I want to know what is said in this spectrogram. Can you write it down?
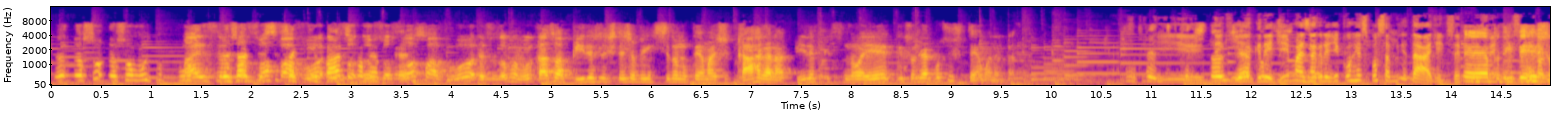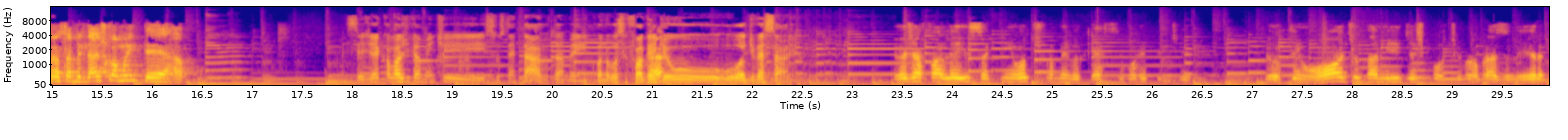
Eu, eu sou, eu sou muito puto. Mas eu, eu, já sou disse a isso aqui em favor, eu sou, eu sou só a favor, eu sou só a favor caso a pilha já esteja vencida, não tenha mais carga na pilha, porque senão aí é questão de ecossistema, né, cara? E tem que agredir, mas agredir com responsabilidade. A gente sempre É, tem que ter responsabilidade com a mãe terra. Seja ecologicamente sustentável também, quando você for agredir o, o adversário. Eu já falei isso aqui em outros Flamengo Cast e vou repetir. Eu tenho ódio da mídia esportiva brasileira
